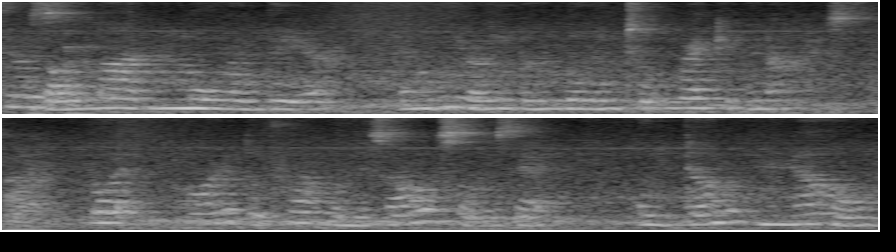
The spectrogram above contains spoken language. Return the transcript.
there's a lot more there than we are even willing to recognize. Right. But part of the problem is also is that we don't know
